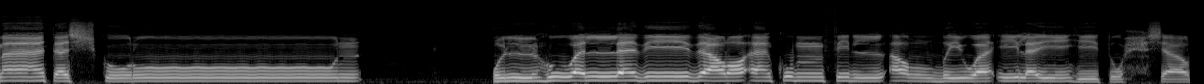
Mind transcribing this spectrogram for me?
ما تشكرون. قل هو الذي ذرأكم في الأرض وإليه تحشرون.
